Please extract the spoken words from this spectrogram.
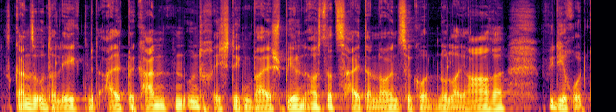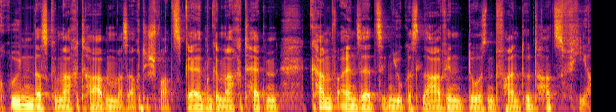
Das Ganze unterlegt mit altbekannten und richtigen Beispielen aus der Zeit der 90er und Nuller Jahre, wie die Rot-Grünen das gemacht haben, was auch die Schwarz-Gelben gemacht hätten, Kampfeinsätze in Jugoslawien, Dosenpfand und Hartz IV.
